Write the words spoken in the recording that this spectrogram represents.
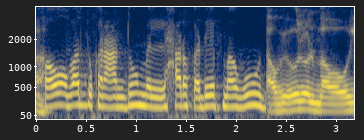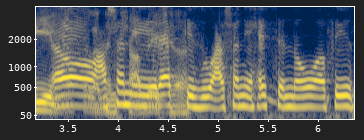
آه. فهو برضو كان عندهم الحركة ديت موجودة. أو بيقولوا المواويل آه عشان. يركز وعشان يحس إن هو في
